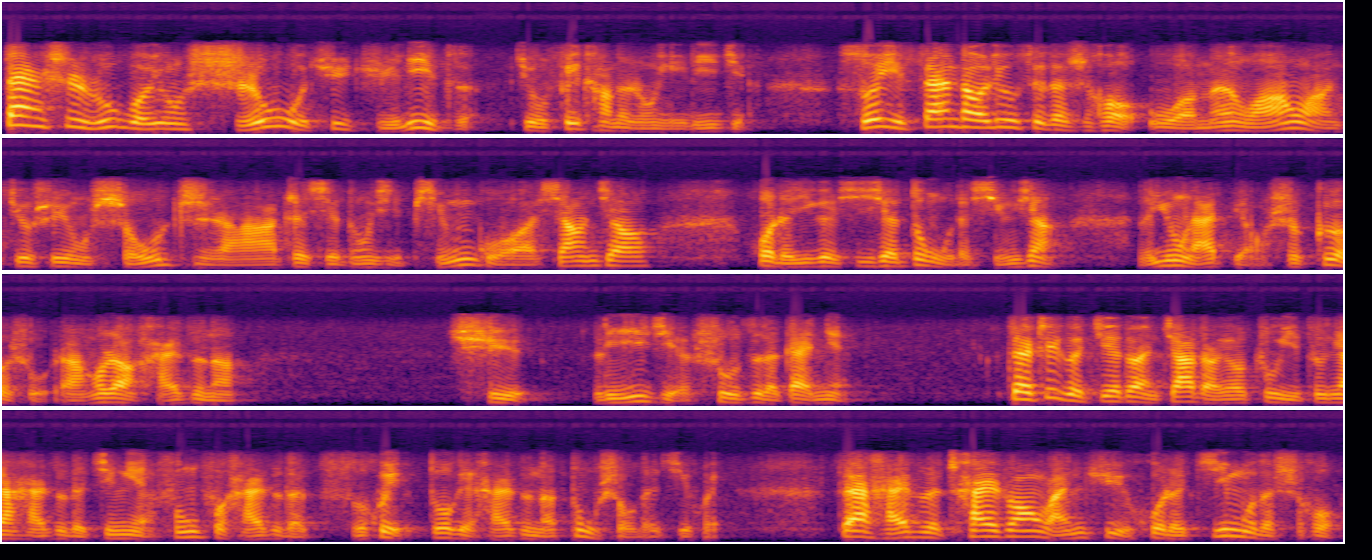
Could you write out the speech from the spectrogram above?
但是如果用实物去举例子，就非常的容易理解。所以三到六岁的时候，我们往往就是用手指啊这些东西，苹果、香蕉或者一个一些动物的形象，用来表示个数，然后让孩子呢去理解数字的概念。在这个阶段，家长要注意增加孩子的经验，丰富孩子的词汇，多给孩子呢动手的机会。在孩子拆装玩具或者积木的时候，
